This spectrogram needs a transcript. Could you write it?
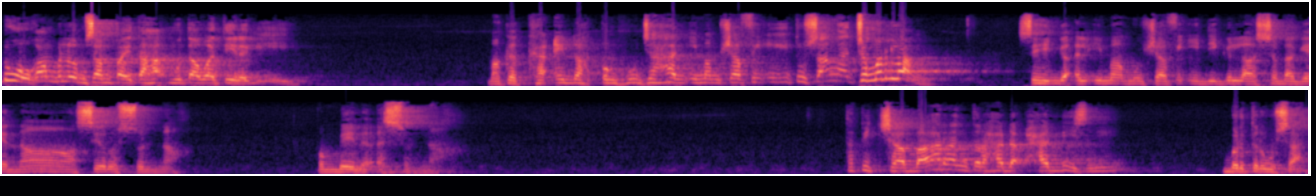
Dua orang belum sampai tahap mutawatir lagi. Maka kaedah penghujahan Imam Syafi'i itu sangat cemerlang. Sehingga Al-Imam Syafi'i digelar sebagai Nasirus Sunnah. Pembela As-Sunnah. Tapi cabaran terhadap hadis ni berterusan.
